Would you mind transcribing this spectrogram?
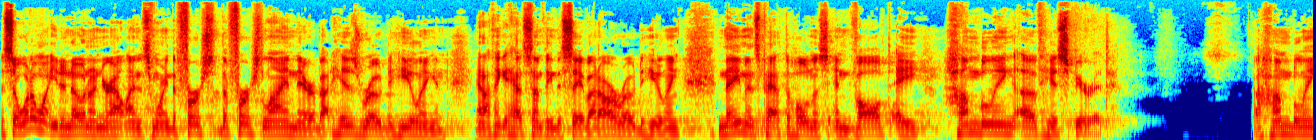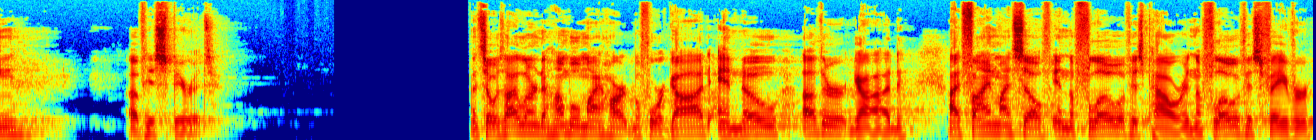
And so, what I want you to note on your outline this morning, the first, the first line there about his road to healing, and, and I think it has something to say about our road to healing. Naaman's path to wholeness involved a humbling of his spirit. A humbling of his spirit. And so, as I learn to humble my heart before God and no other God, I find myself in the flow of His power, in the flow of His favor,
